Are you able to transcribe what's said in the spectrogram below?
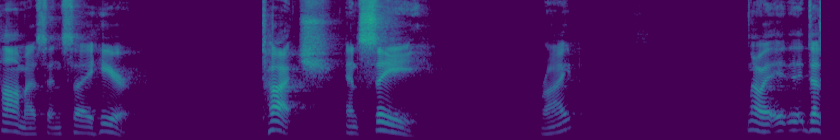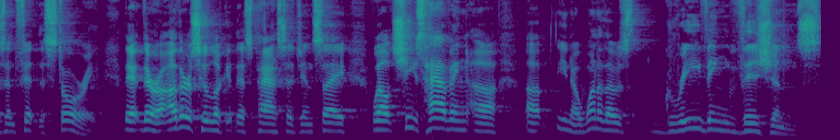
Thomas and say, Here, touch and see? Right? No, it, it, doesn't fit the story. There, there, are others who look at this passage and say, well, she's having a, a, you know, one of those grieving visions.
